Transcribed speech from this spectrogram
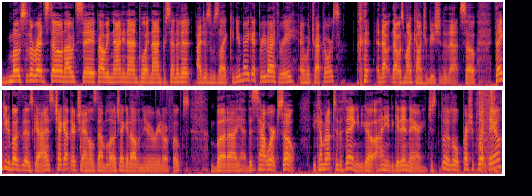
most of the redstone. I would say probably 99.9% of it. I just was like, can you make it three by three and with trapdoors? and that that was my contribution to that. So thank you to both of those guys. Check out their channels down below. Check out all the new Eriador folks. But uh, yeah, this is how it works. So you're coming up to the thing and you go, I need to get in there. Just a little pressure plate there.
